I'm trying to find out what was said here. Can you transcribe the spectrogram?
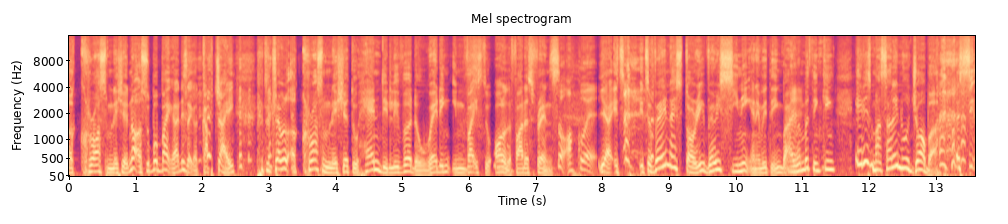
across Malaysia. Not a super bike, uh, this is like a kapchai. to travel across Malaysia to hand deliver the wedding invites to all of the father's friends. so awkward. yeah, it's it's a very nice story, very scenic and everything. But I remember thinking, hey, this Matsale no job. Ah. Si-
